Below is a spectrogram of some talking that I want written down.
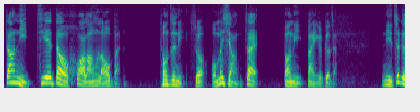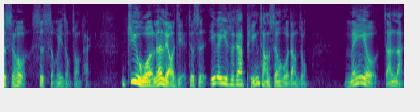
当你接到画廊老板通知你说，我们想再帮你办一个个展，你这个时候是什么一种状态？据我的了解，就是一个艺术家平常生活当中没有展览，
